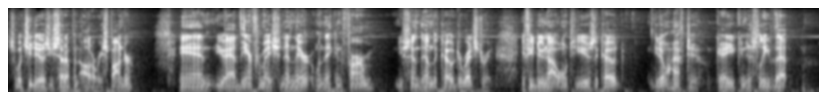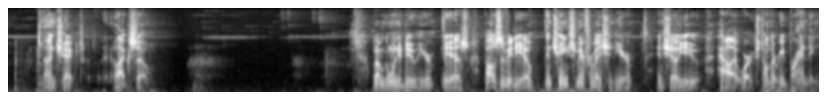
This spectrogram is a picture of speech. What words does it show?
So what you do is you set up an autoresponder and you add the information in there. When they confirm, you send them the code to register it. If you do not want to use the code, you don't have to. Okay, you can just leave that unchecked like so. What I'm going to do here is pause the video and change some information here and show you how it works on the rebranding.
